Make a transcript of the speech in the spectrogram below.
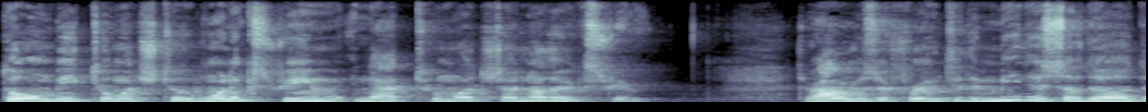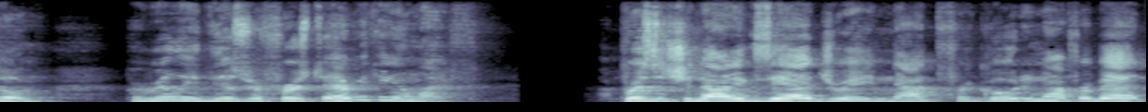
Don't be too much to one extreme and not too much to another extreme. The Rambam is referring to the midas of the Adam, but really this refers to everything in life. A person should not exaggerate, not for good and not for bad.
